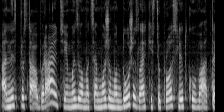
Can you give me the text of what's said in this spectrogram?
а неспроста обирають, і ми з вами це можемо дуже з легкістю прослідкувати.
